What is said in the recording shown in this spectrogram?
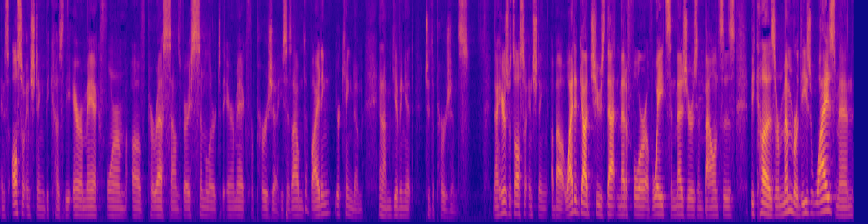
And it's also interesting because the Aramaic form of Peres sounds very similar to the Aramaic for Persia. He says, I'm dividing your kingdom and I'm giving it to the Persians. Now, here's what's also interesting about why did God choose that metaphor of weights and measures and balances? Because remember, these wise men,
